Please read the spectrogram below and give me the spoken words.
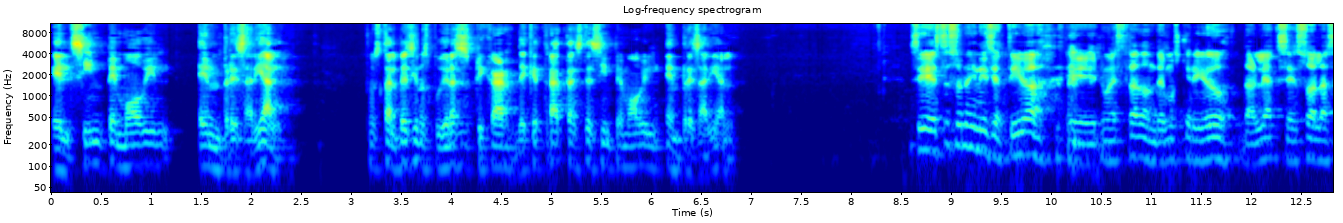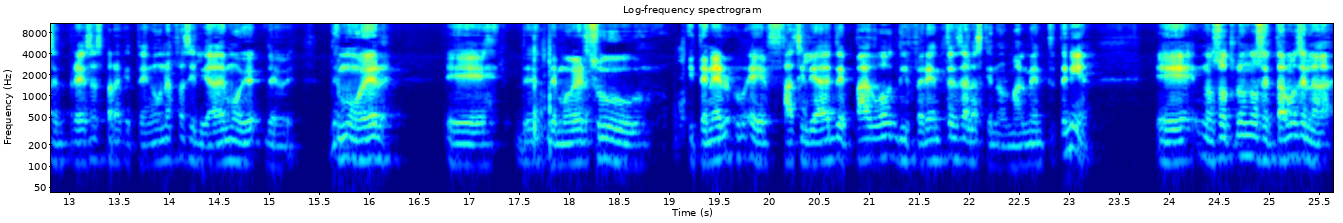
el SIMPE móvil empresarial. Pues tal vez si nos pudieras explicar de qué trata este SIMPE móvil empresarial. Sí, esta es una iniciativa eh, nuestra donde hemos querido darle acceso a las empresas para que tengan una facilidad de mover, de, mover, eh, de, mover su y tener facilidades de pago diferentes a las que normalmente tenían. Eh, nosotros nos sentamos en la,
